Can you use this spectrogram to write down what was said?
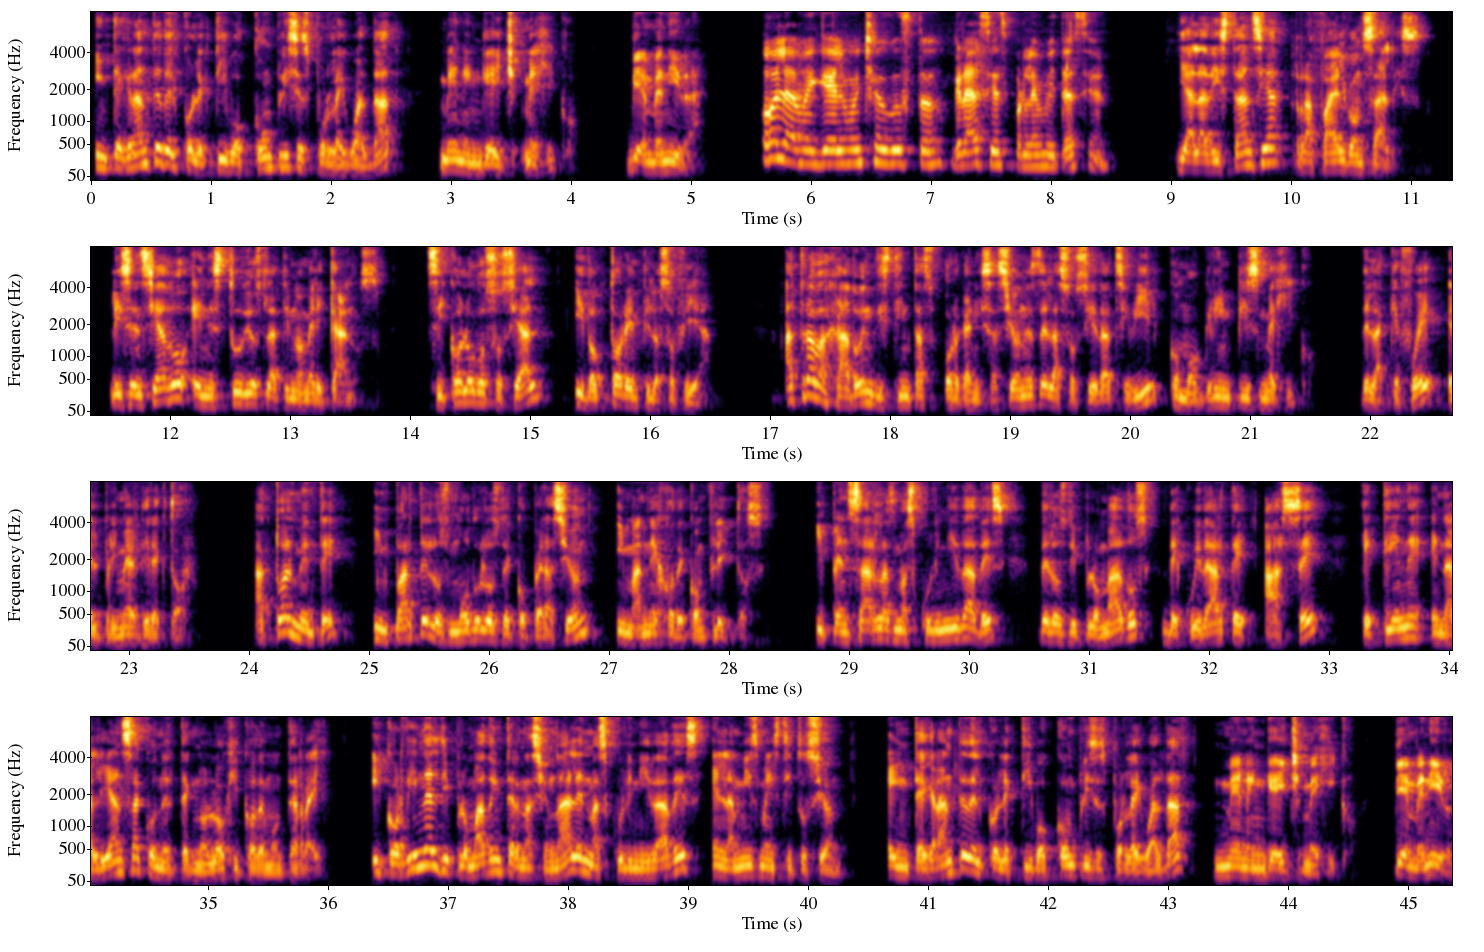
Integrante del colectivo Cómplices por la Igualdad, Men Engage México. Bienvenida. Hola Miguel, mucho gusto. Gracias por la invitación. Y a la distancia, Rafael González, licenciado en estudios latinoamericanos, psicólogo social y doctor en filosofía. Ha trabajado en distintas organizaciones de la sociedad civil como Greenpeace México, de la que fue el primer director. Actualmente imparte los módulos de cooperación y manejo de conflictos y pensar las masculinidades de los diplomados de Cuidarte AC que tiene en alianza con el Tecnológico de Monterrey. Y coordina el Diplomado Internacional en Masculinidades en la misma institución, e integrante del colectivo Cómplices por la Igualdad, Men Engage México. Bienvenido.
